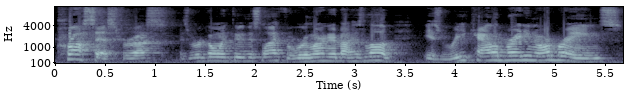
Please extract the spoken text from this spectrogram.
process for us as we're going through this life, but we're learning about His love, is recalibrating our brains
